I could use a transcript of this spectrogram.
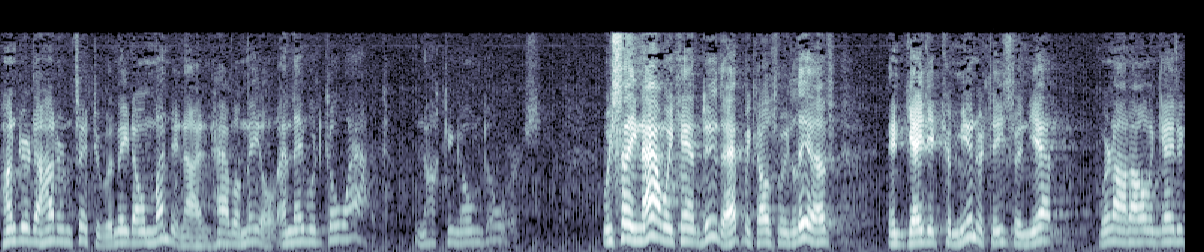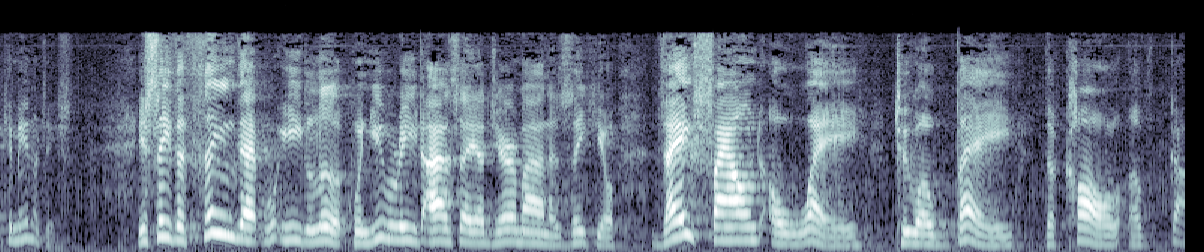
100 to 150 would meet on Monday night and have a meal, and they would go out knocking on doors. We say now we can't do that because we live in gated communities, and yet we're not all in gated communities. You see, the thing that we look, when you read Isaiah, Jeremiah, and Ezekiel, they found a way to obey the call of God.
